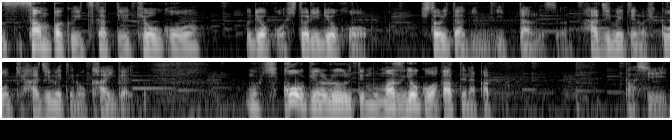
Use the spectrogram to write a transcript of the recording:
3泊5日っていう強行旅行一人旅行一人旅に行ったんですよね。初めての飛行機初めての海外。もう飛行機のルールってもうまずよく分かってなかったし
